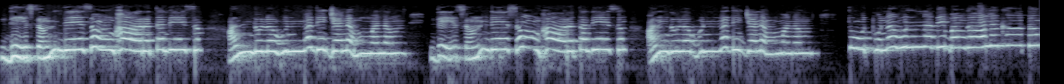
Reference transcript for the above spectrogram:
దేశం దేశం భారతదేశం అందులో ఉన్నది జనం మనం. దేశం దేశం భారతదేశం. అందులో ఉన్నది జనం మనం. తూర్పున ఉన్నది బంగాళాఖాతం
